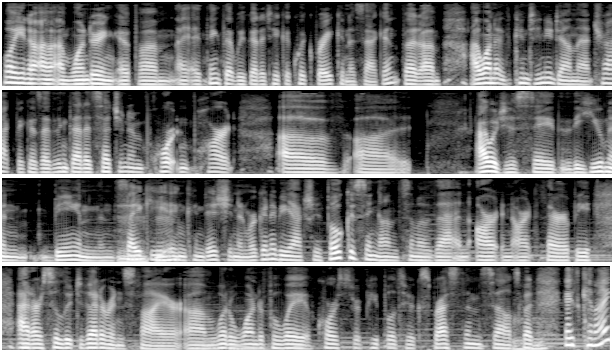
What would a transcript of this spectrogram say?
Well, you know, I, I'm wondering if um, I, I think that we've got to take a quick break in a second, but um, I want to continue down that track because I think that is such an important part of. Uh, I would just say the human being and psyche and condition, and we're going to be actually focusing on some of that in art and art therapy at our Salute to Veterans Fire. Um, what a wonderful way, of course, for people to express themselves. But guys, can I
